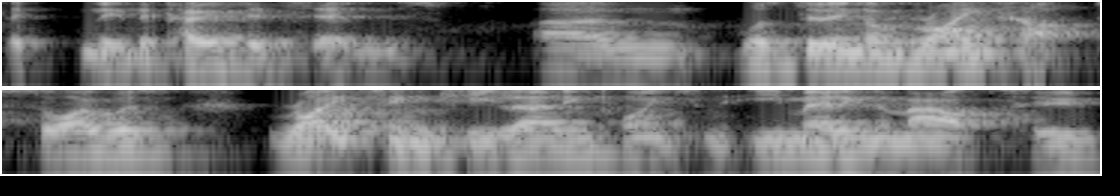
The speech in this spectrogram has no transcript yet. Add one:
the, the COVID sims, um, was doing a write up. So I was writing key learning points and emailing them out to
